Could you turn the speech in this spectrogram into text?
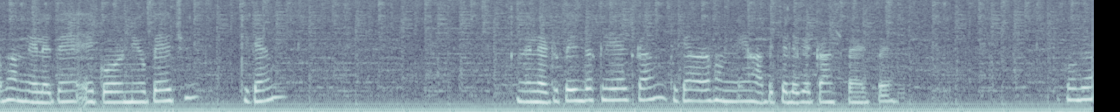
اب ہم لے لیتے ہیں ایک اور نیو پیج، ٹھیک ہے۔ ہم نے لیٹر پیج رکھ لیا اس کا، ٹھیک ہے۔ اور ہم یہاں پہ چلے گئے ٹرانسپیرنٹ پہ۔ ہو گیا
